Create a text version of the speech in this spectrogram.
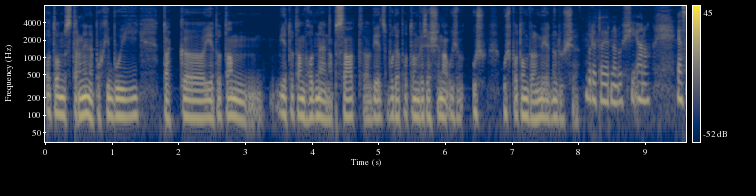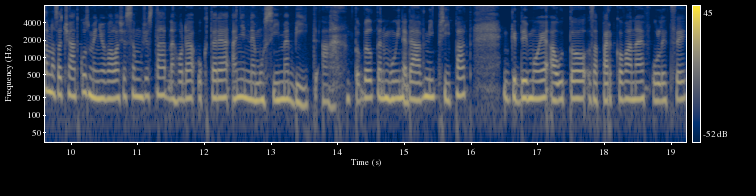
o tom strany nepochybují, tak eh, je to tam, je to tam vhodné napsat a věc bude potom vyřešena už, už, už potom velmi jednoduše. Bude to jednodušší, ano. Já jsem na začátku zmiňovala, že se může stát nehoda, u které ani nemusíme být. A to byl ten můj nedávný případ, kdy moje auto zaparkované v ulici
